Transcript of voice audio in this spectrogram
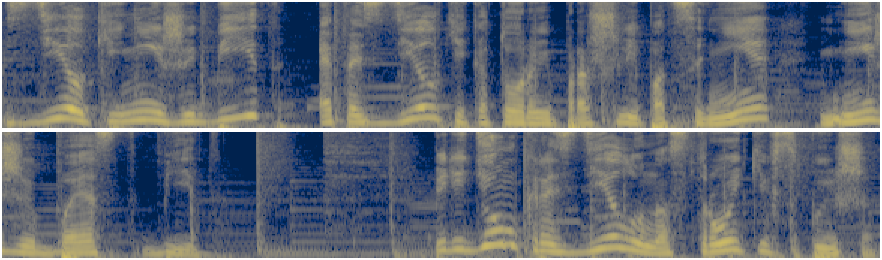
Сделки ниже bid – это сделки, которые прошли по цене ниже best bid. Перейдем к разделу настройки вспышек.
